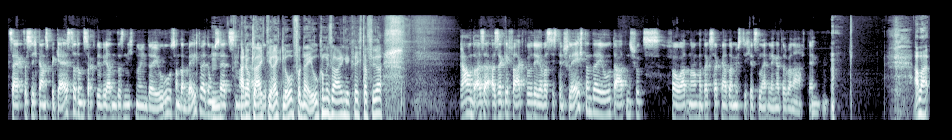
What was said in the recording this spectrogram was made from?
zeigt er sich ganz begeistert und sagt, wir werden das nicht nur in der EU, sondern weltweit mhm. umsetzen. Hat auch gleich direkt Lob von der EU-Kommissarin gekriegt dafür. Ja, und als er, als er gefragt wurde, ja, was ist denn schlecht an der EU-Datenschutzverordnung, hat er gesagt, ja, da müsste ich jetzt länger drüber nachdenken. Aber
